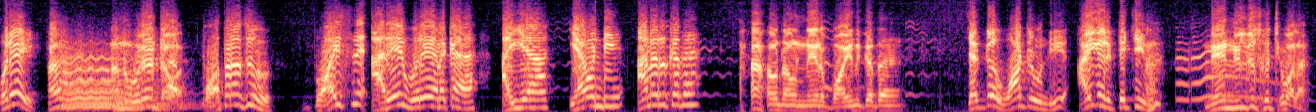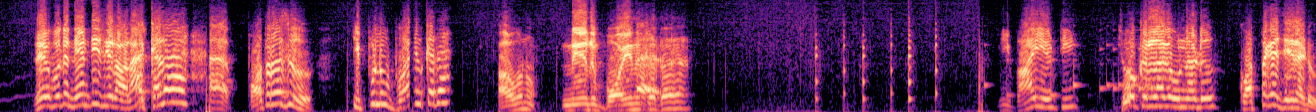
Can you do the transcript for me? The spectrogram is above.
ఒరేయ్. ఆ? నన్ను ఊరే అంటావా? పోతరాజు బాయ్స్ని అరే ఒరే అనక అయ్యా ఏమండి? అనరు కదా? అవునవును నేను బాయ్ని కదా. జగ్గులో వాటర్ ఉంది అయ్యగారికి తెచ్చి. నేను నిల్ తీసుకొచ్చి వాళ్ళ లేకపోతే నేను తీసుకురావాలా కదా పోతరాజు ఇప్పుడు నువ్వు బాయ్ కదా? అవును నేను బాయ్ని కదా. నీ బాయ్ ఏంటి? జోకర్ లాగా ఉన్నాడు కొత్తగా చేరాడు.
